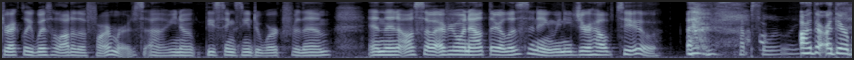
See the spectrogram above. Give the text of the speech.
directly with a lot of the farmers. Uh, you know, these things need to work for them. And then also, everyone out there listening, we need your help too. Absolutely. Are there are there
